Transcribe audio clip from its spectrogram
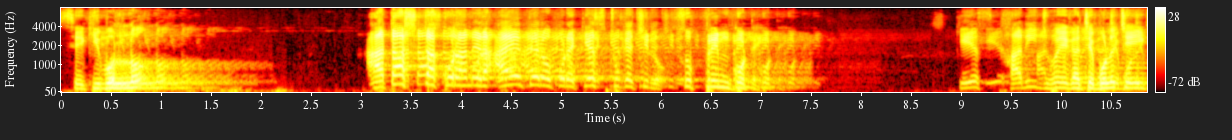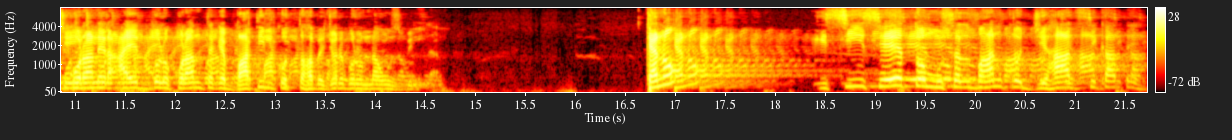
সে কি বলল আঠাশটা কোরআনের আয়াতের ওপরে কেস ঠুকেছিল সুপ্রিম কোর্টে কেস খারিজ হয়ে গেছে বলেছে এই কোরআনের আয়াতগুলো কোরআন থেকে বাতিল করতে হবে জোরে বলুন নাউজবিল্লাহ কেন इसी से तो मुसलमान को जिहाद सिखाते हैं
